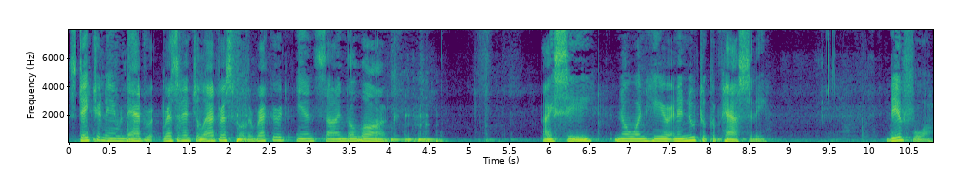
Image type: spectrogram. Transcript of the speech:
state your name and residential address for the record, and sign the log. I see no one here in a neutral capacity. Therefore,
